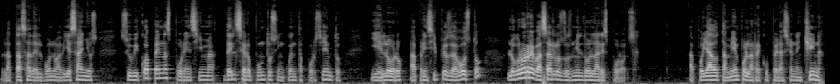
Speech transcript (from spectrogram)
La tasa del bono a 10 años se ubicó apenas por encima del 0.50% y el oro, a principios de agosto, logró rebasar los 2.000 dólares por onza, apoyado también por la recuperación en China.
